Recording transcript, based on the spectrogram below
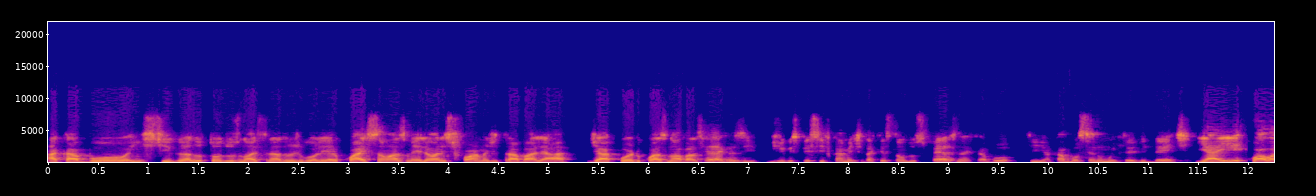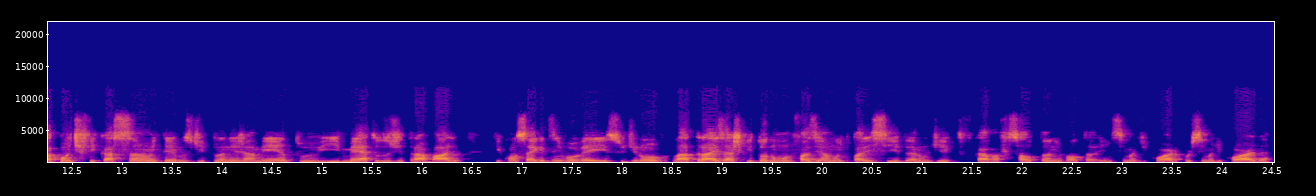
acabou instigando todos nós treinadores de goleiro quais são as melhores formas de trabalhar de acordo com as novas regras e digo especificamente da questão dos pés, né, acabou que acabou sendo muito evidente. E aí qual a quantificação em termos de planejamento e métodos de trabalho que consegue desenvolver isso. De novo, lá atrás acho que todo mundo fazia muito parecido. Era um dia que ficava saltando em volta, em cima de corda, por cima de corda.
